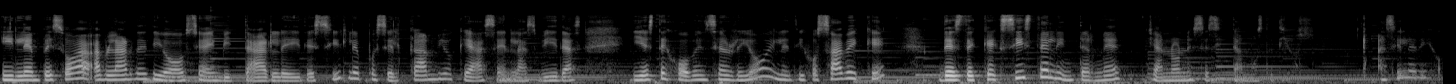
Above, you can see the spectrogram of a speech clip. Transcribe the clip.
y le empezó a hablar de Dios y a invitarle y decirle pues el cambio que hace en las vidas. Y este joven se rió y le dijo, ¿sabe qué? Desde que existe el Internet ya no necesitamos de Dios. Así le dijo.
